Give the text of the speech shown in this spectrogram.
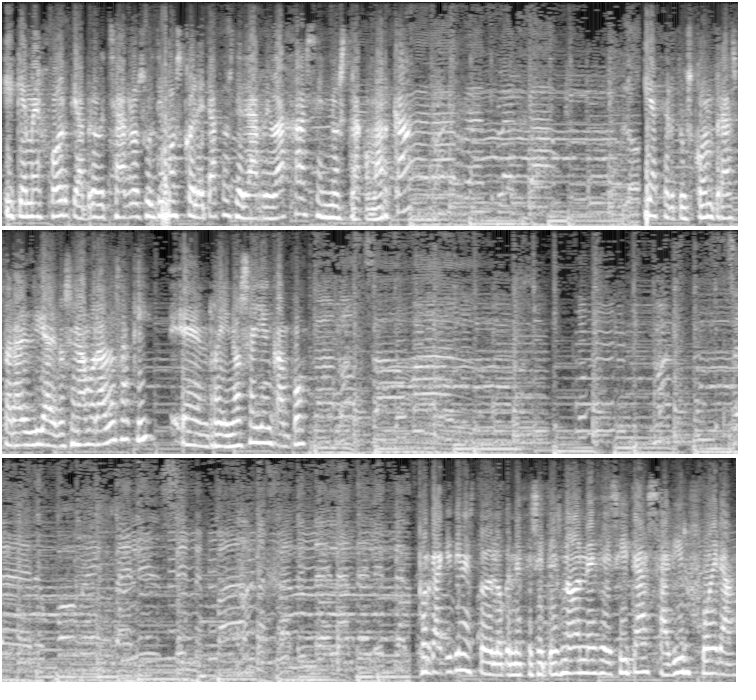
Y qué mejor que aprovechar los últimos coletazos de las rebajas en nuestra comarca y hacer tus compras para el Día de los Enamorados aquí, en Reynosa y en Campo. Porque aquí tienes todo lo que necesites, no necesitas salir fuera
